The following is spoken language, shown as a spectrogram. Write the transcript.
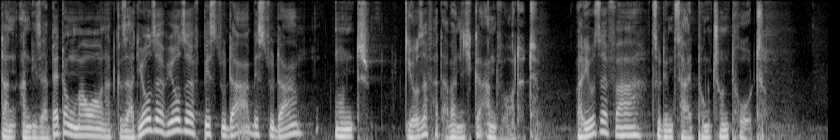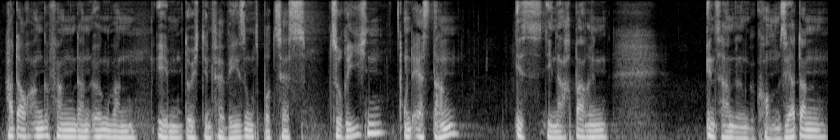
dann an dieser Betonmauer und hat gesagt, Josef, Josef, bist du da, bist du da? Und Josef hat aber nicht geantwortet, weil Josef war zu dem Zeitpunkt schon tot. Hat auch angefangen dann irgendwann eben durch den Verwesungsprozess zu riechen und erst dann ist die Nachbarin ins Handeln gekommen. Sie hat dann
